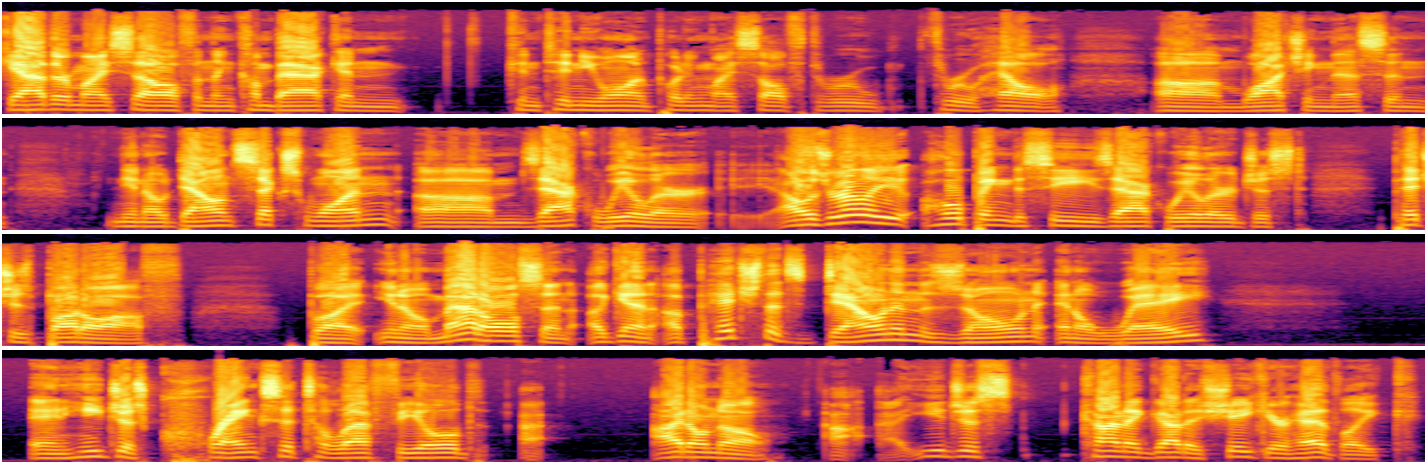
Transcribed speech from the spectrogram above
gather myself, and then come back and continue on putting myself through through hell um, watching this and you know, down 6 1. Um, Zack Wheeler. I was really hoping to see Zack Wheeler just pitch his butt off. But, you know, Matt Olson, again, a pitch that's down in the zone and away, and he just cranks it to left field. I, I don't know. I, you just kind of got to shake your head like,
